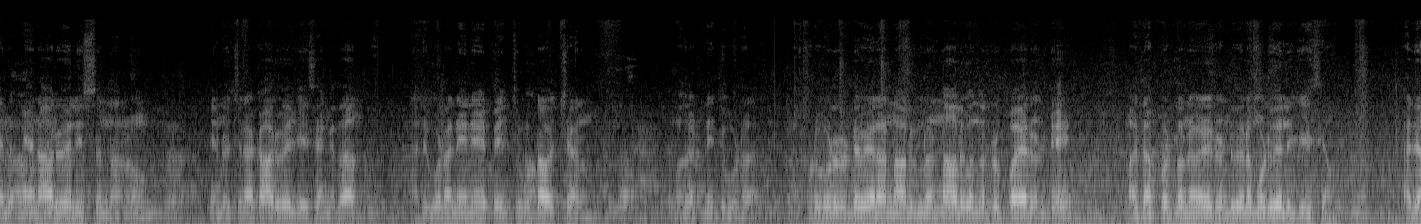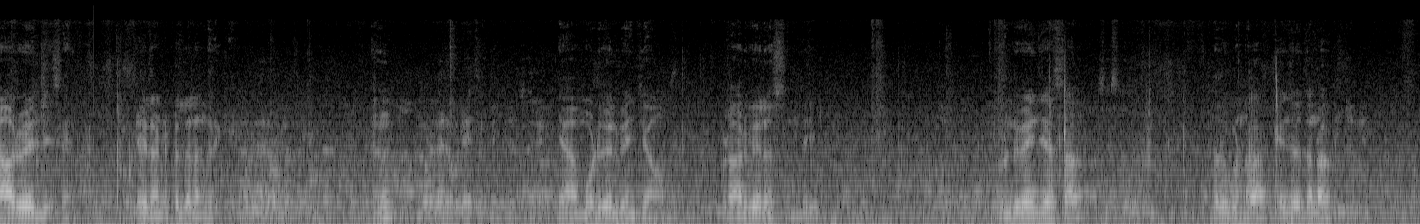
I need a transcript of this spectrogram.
నేను నేను ఆరు వేలు ఇస్తున్నాను. నేను వచ్చినాక ఆరు వేలు చేశాను కదా. అది కూడా నేనే పెంచుకుంటా వచ్చాను. మొదటి నుంచి కూడా. అప్పుడు కూడా రెండు వేల నాలుగులో నాలుగు వందల రూపాయలు ఉంటే అది అప్పట్లోనే రెండు వేల మూడు వేలు చేశాం. అది ఆరు వేలు చేశాను ఇలాంటి పిల్లలందరికీ? మూడు వేలు ఒకటే చూపించారు సరే. యా మూడు వేలు పెంచాం. ఇప్పుడు ఆరు వేలు వస్తుంది. ఇప్పుడు నువ్వేం చేస్తావు? చదువుకుంటావా? ఏం చదువుతున్నావు?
